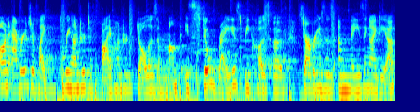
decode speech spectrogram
on average of like 300 to $500 a month is still raised because of Starbreeze's amazing idea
